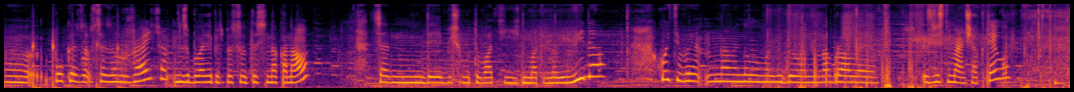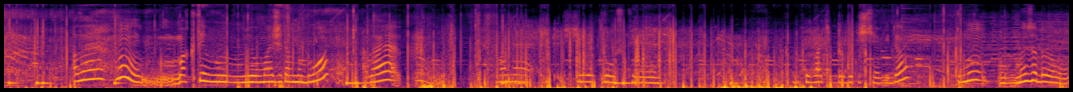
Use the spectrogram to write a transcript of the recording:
Е, Поки все загружається, не забувайте підписуватись на канал. Це дає більше мотивації знімати нові відео. Хоч ви на минулому відео набрали, звісно, менше активу. Але ну, активу майже там не було. Але ну, в мене ще є трошки мотивації робити ще відео. Тому ми забили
